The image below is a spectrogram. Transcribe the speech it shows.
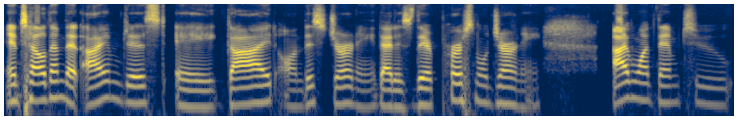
And tell them that I am just a guide on this journey that is their personal journey. I want them to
